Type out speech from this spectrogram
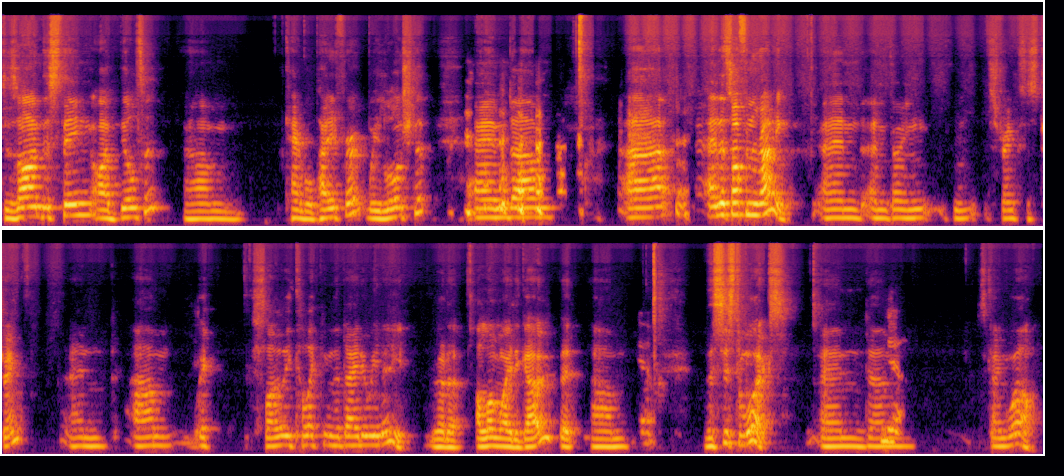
designed this thing. I built it. Um, Campbell paid for it. We launched it, and um, uh, and it's off and running and and going from strength to strength. And um, we're slowly collecting the data we need. We've got a, a long way to go, but um, yeah. the system works and um, yeah. it's going well.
